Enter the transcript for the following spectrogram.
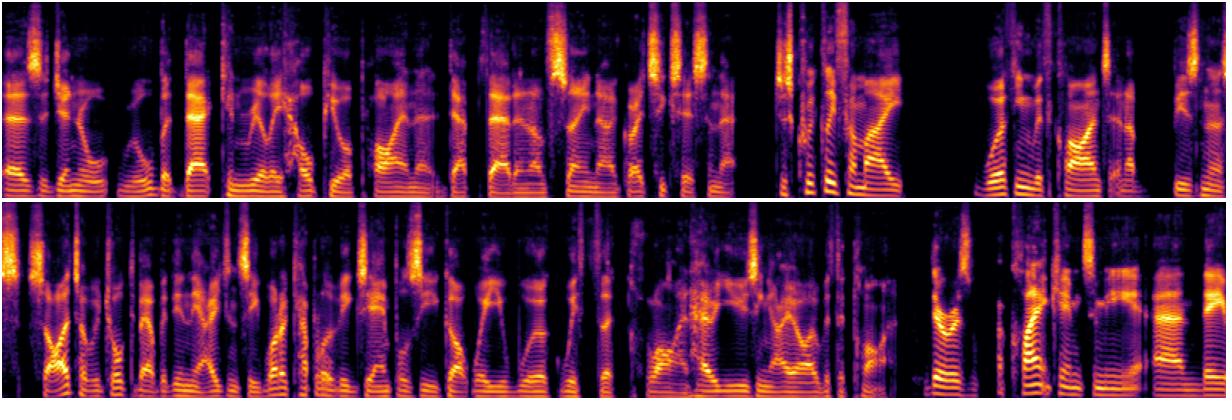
as a general rule, but that can really help you apply and adapt that. And I've seen uh, great success in that. Just quickly from a working with clients and a business side. So we talked about within the agency. What a couple of examples you got where you work with the client? How are you using AI with the client? There was a client came to me and they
